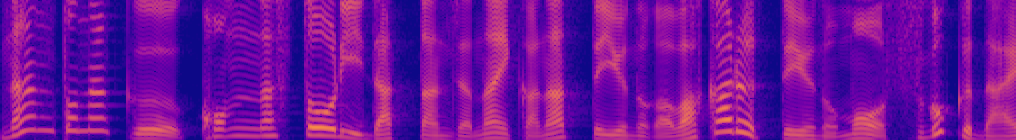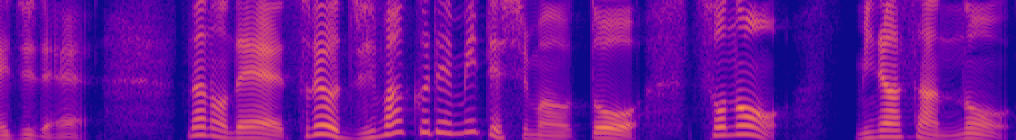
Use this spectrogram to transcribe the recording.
なんとなくこんなストーリーだったんじゃないかなっていうのが分かるっていうのもすごく大事で。なのでそれを字幕で見てしまうとその皆さんの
